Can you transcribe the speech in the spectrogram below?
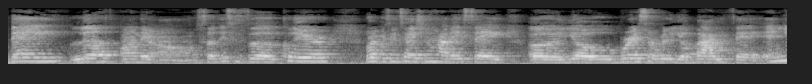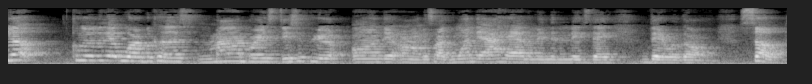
They left on their own. So this is a clear representation how they say uh, your breasts are really your body fat. And yep, clearly they were because my breasts disappeared on their own. It's like one day I had them and then the next day they were gone. So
